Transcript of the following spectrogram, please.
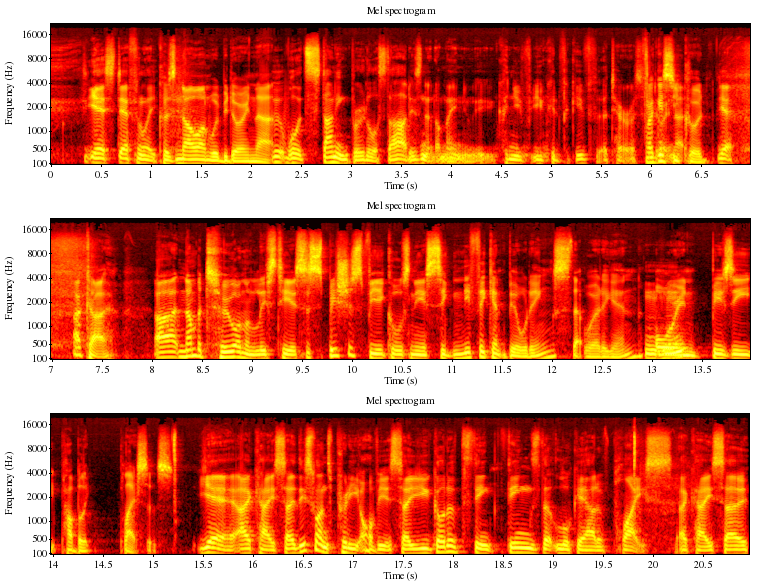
yes, definitely. Because no one would be doing that. Well, it's stunning, brutalist art, isn't it? I mean, can you you could forgive a terrorist? For I guess you that. could. Yeah. Okay. Uh, number two on the list here suspicious vehicles near significant buildings, that word again, or Mhm. in busy public places. Yeah, okay. So this one's pretty obvious. So you've got to think things that look out of place. Okay, so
